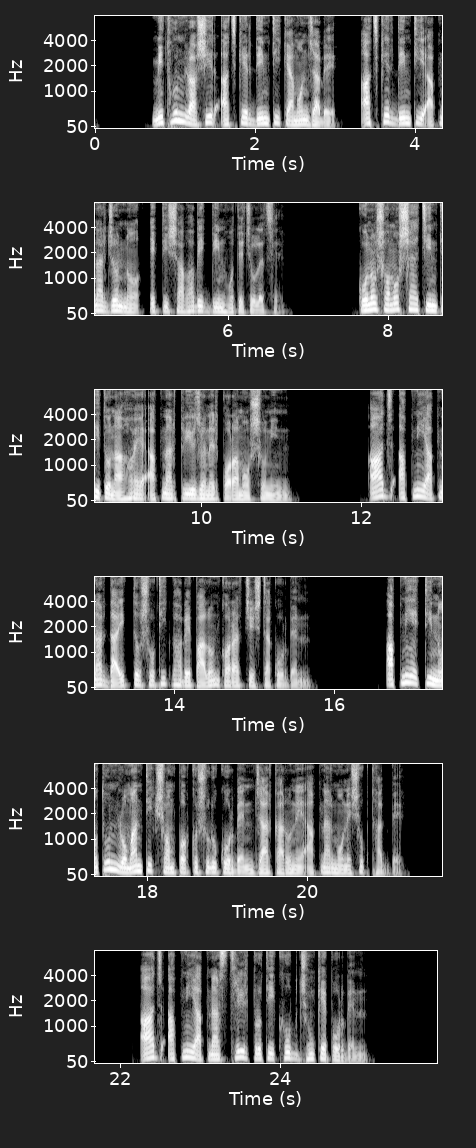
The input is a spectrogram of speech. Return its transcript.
মিথুন রাশির আজকের দিনটি কেমন যাবে? আজকের দিনটি আপনার জন্য একটি স্বাভাবিক দিন হতে চলেছে। কোনো সমস্যায় চিন্তিত না হয়ে আপনার প্রিয়জনের পরামর্শ নিন। আজ আপনি আপনার দায়িত্ব সঠিকভাবে পালন করার চেষ্টা করবেন। আপনি একটি নতুন রোমান্টিক সম্পর্ক শুরু করবেন যার কারণে আপনার মনে সুখ থাকবে। আজ আপনি আপনার স্ত্রীর প্রতি খুব ঝুঁকে পড়বেন।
